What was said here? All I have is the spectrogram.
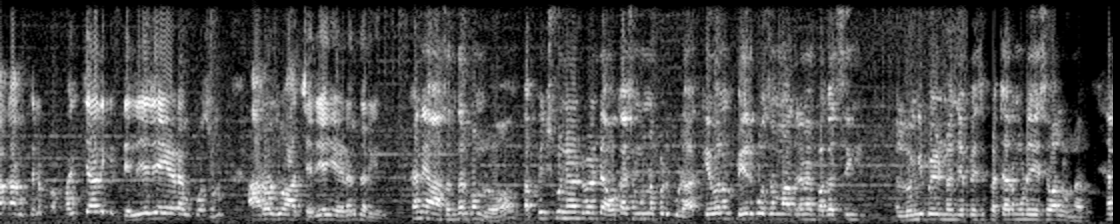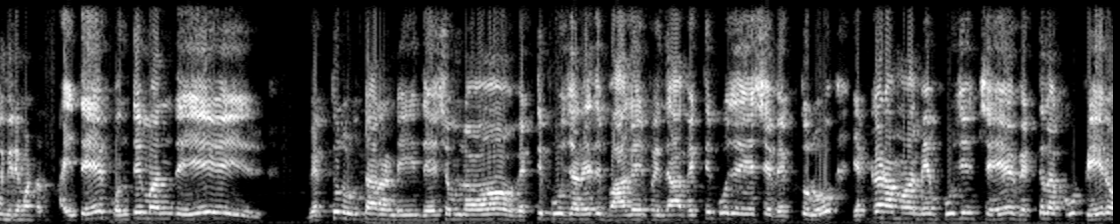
ఆకాంక్షను ప్రపంచానికి తెలియజేయడం కోసం ఆ రోజు ఆ చర్య చేయడం జరిగింది. కానీ ఆ సందర్భంలో తప్పించుకునేటువంటి అవకాశం ఉన్నప్పుడు కూడా కేవలం పేరు కోసం మాత్రమే భగత్ సింగ్ లొంగిపోయిండు అని చెప్పేసి ప్రచారం కూడా చేసే వాళ్ళు ఉన్నారు. కానీ మీరేమంటారు? అయితే కొంతమంది వ్యక్తులు ఉంటారండి. ఈ దేశంలో వ్యక్తి పూజ అనేది బాగా అయిపోయింది ఆ వ్యక్తి పూజ చేసే వ్యక్తులు ఎక్కడ మా మేము పూజించే వ్యక్తులకు పేరు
